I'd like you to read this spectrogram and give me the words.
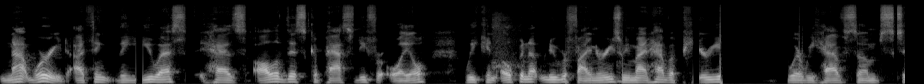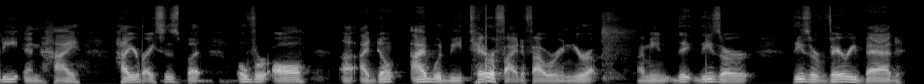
not worried. I think the U.S. has all of this capacity for oil. We can open up new refineries. We might have a period where we have some city and high higher prices, but overall, uh, I don't. I would be terrified if I were in Europe. I mean, th- these are these are very bad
